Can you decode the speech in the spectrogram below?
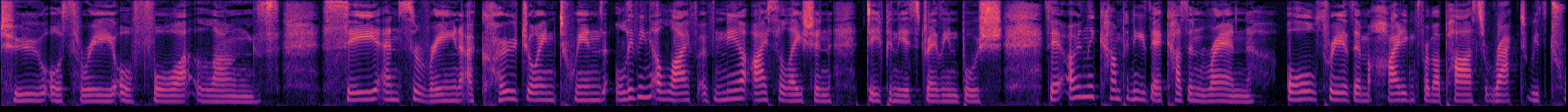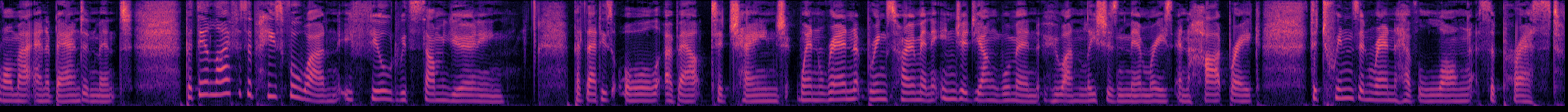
two or three or four lungs. C and Serene are co joined twins living a life of near isolation deep in the Australian bush. Their only company, their cousin Ren, all three of them hiding from a past racked with trauma and abandonment. But their life is a peaceful one, if filled with some yearning. But that is all about to change when Ren brings home an injured young woman who unleashes memories and heartbreak the twins and Ren have long suppressed.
